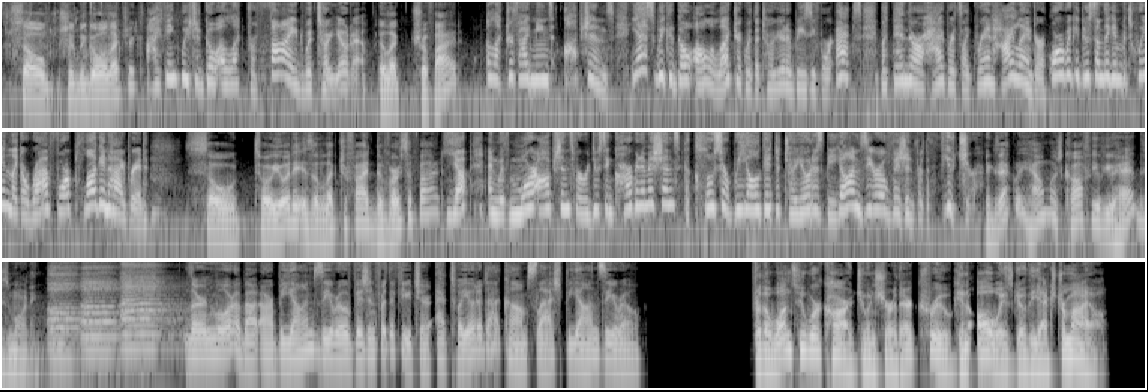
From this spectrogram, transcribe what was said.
So, should we go electric? I think we should go electrified with Toyota. Electrified? Electrified means options. Yes, we could go all electric with the Toyota BZ4X, but then there are hybrids like Grand Highlander, or we could do something in between like a RAV4 plug-in hybrid. So, Toyota is electrified diversified? Yup, and with more options for reducing carbon emissions, the closer we all get to Toyota's beyond zero vision for the future. Exactly how much coffee have you had this morning? Learn more about our Beyond Zero vision for the future at toyota.com slash beyond zero. For the ones who work hard to ensure their crew can always go the extra mile,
